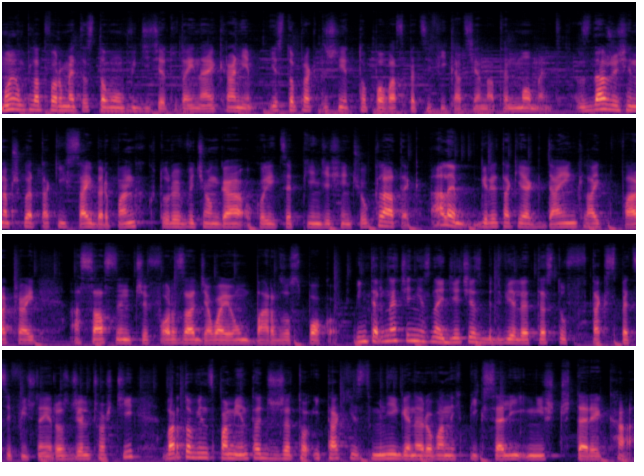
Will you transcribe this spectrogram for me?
Moją platformę testową widzicie tutaj na ekranie. Jest to praktycznie topowa specyfikacja na ten moment. Zdarzy się na przykład taki Cyberpunk, który wyciąga okolice 50 klatek, ale gry takie jak Dying Light, Far Cry, Assassin czy Forza działają bardzo spoko. W internecie nie znajdziecie zbyt wiele testów w tak specyficznej rozdzielczości, warto więc pamiętać, że to i tak jest mniej generowanych pikseli niż 4K,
